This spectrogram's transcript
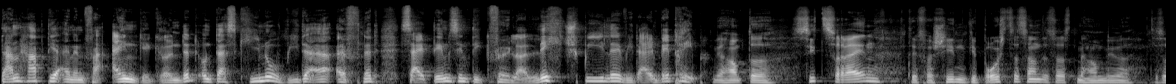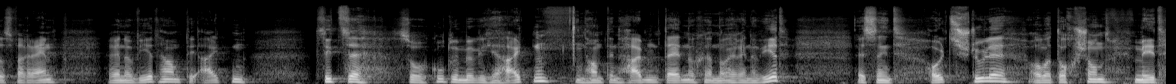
Dann habt ihr einen Verein gegründet und das Kino wieder eröffnet. Seitdem sind die Gföhler Lichtspiele wieder in Betrieb. Wir haben da Sitzreihen, die verschieden gepolstert sind. Das heißt, wir haben wir das als Verein renoviert haben, die alten Sitze so gut wie möglich erhalten und haben den halben Teil noch neu renoviert. Es sind Holzstühle, aber doch schon mit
